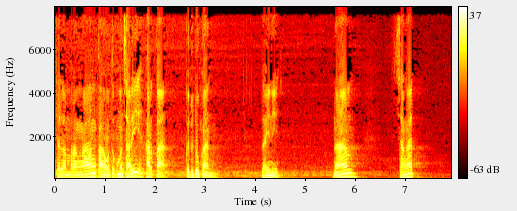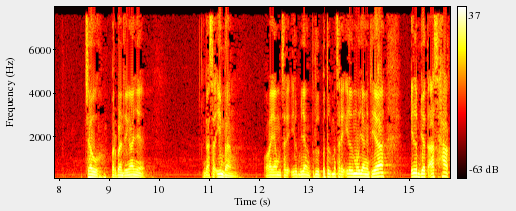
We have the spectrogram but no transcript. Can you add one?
dalam rangka untuk mencari harta, kedudukan. Nah ini. Nah, sangat jauh perbandingannya. Enggak seimbang. Orang yang mencari ilmu yang betul-betul mencari ilmu yang dia ilmu di atas hak.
